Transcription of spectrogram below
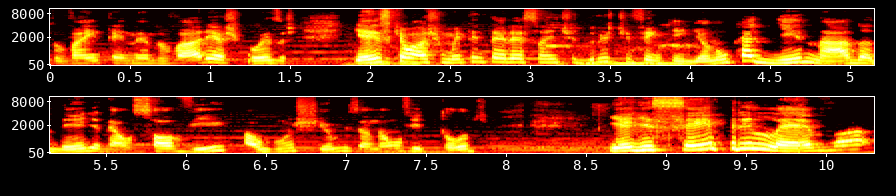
tu vai entendendo várias coisas, e é isso que eu acho muito interessante do Stephen King. Eu nunca li nada dele, né? Eu só vi alguns filmes, eu não vi todos. E ele sempre leva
